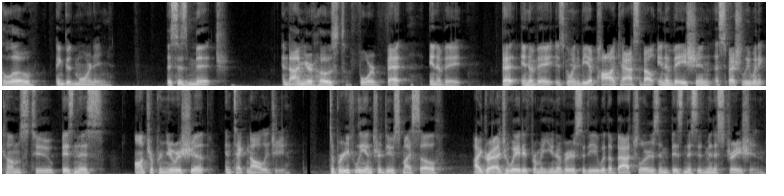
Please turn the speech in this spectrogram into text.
Hello and good morning. This is Mitch, and I'm your host for Bet Innovate. Bet Innovate is going to be a podcast about innovation, especially when it comes to business, entrepreneurship, and technology. To briefly introduce myself, I graduated from a university with a bachelor's in business administration.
